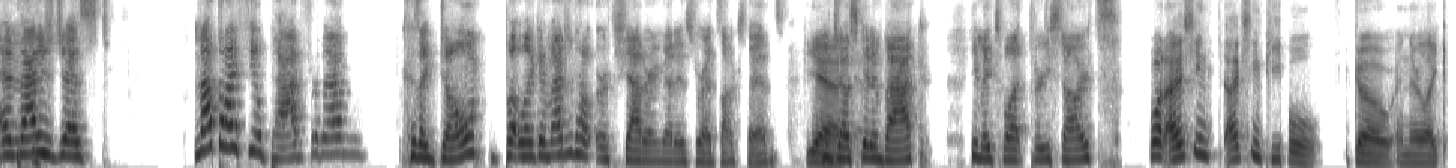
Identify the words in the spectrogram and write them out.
and that is just not that I feel bad for them because I don't, but like imagine how earth shattering that is to Red Sox fans. Yeah. You just get him back. He makes what three starts? What I've seen, I've seen people go and they're like,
